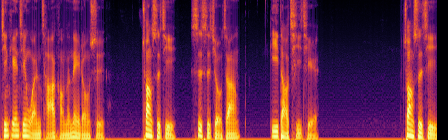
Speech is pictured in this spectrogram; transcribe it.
今天经文查考的内容是《创世纪》四十九章一到七节，《创世纪》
